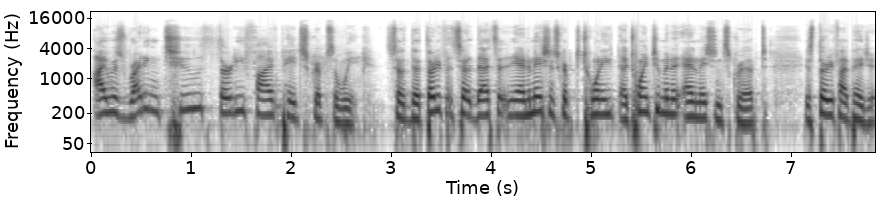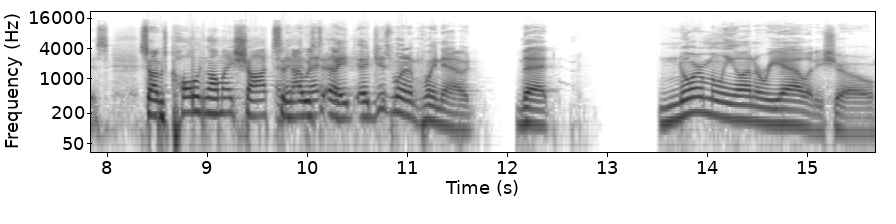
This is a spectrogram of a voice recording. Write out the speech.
I was writing two 35 page scripts a week. So the 30 so that's an animation script 20 a 22 minute animation script is 35 pages. So I was calling all my shots and, I was uh, I, I just want to point out that normally on a reality show,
